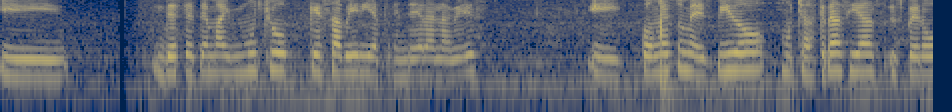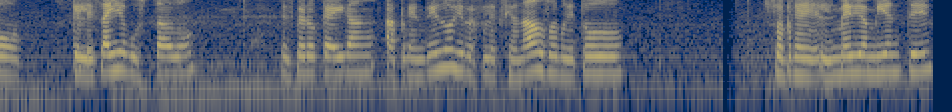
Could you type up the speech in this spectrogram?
y de este tema hay mucho que saber y aprender a la vez. Y con esto me despido. Muchas gracias. Espero que les haya gustado. Espero que hayan aprendido y reflexionado sobre todo sobre el medio ambiente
